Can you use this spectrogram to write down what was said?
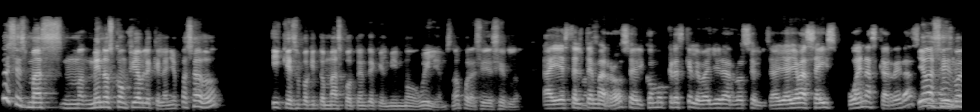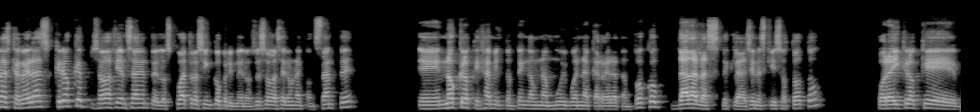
pues es más, menos confiable que el año pasado y que es un poquito más potente que el mismo Williams, ¿no? Por así decirlo. Ahí está el tema Russell. ¿Cómo crees que le va a ir a Russell? O sea, ya lleva seis buenas carreras. Lleva seis buenas carreras. Creo que se va a afianzar entre los cuatro o cinco primeros. Eso va a ser una constante. Eh, no creo que Hamilton tenga una muy buena carrera tampoco, dadas las declaraciones que hizo Toto. Por ahí creo que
